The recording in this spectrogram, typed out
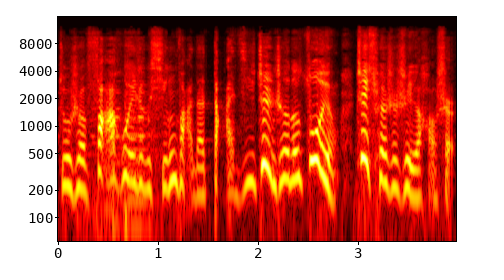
就是发挥这个刑法的打击震慑的作用，这确实是一个好事儿。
